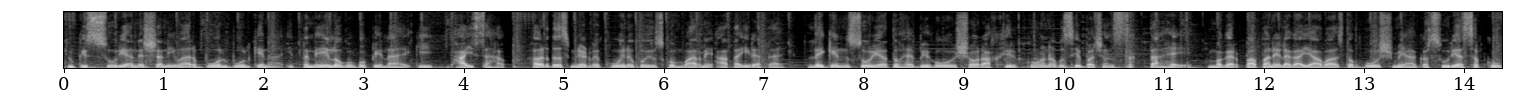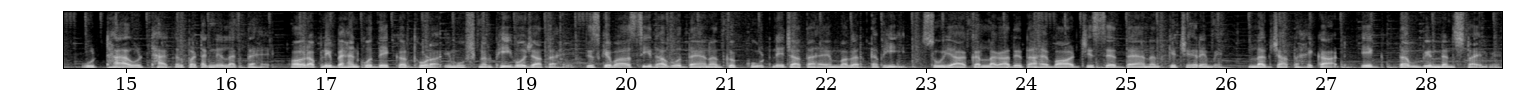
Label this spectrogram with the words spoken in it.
क्योंकि सूर्या ने शनिवार बोल बोल के ना इतने लोगों को पेला है कि भाई साहब, हर दस मिनट में कोई ना कोई उसको मारने आता ही रहता है। लेकिन सूर्या तो है बेहोश और आखिर कौन अब उसे बचा सकता है? मगर पापा ने लगाई आवाज़ तो होश में आकर सूर्या सबको उठा उठा कर पटकने लगता है और अपनी बहन को देखकर थोड़ा इमोशनल भी हो जाता है। जिसके बाद सीधा वो दयानंद को कूटने जाता है, मगर तभी सूर्या आकर लगा देता है वार्ड, जिससे दयानंद के चेहरे में लग जाता है कार्ड एकदम विलन स्टाइल में।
